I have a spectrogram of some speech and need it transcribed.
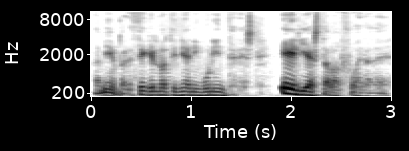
A mí me parece que él no tenía ningún interés. Él ya estaba fuera de,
